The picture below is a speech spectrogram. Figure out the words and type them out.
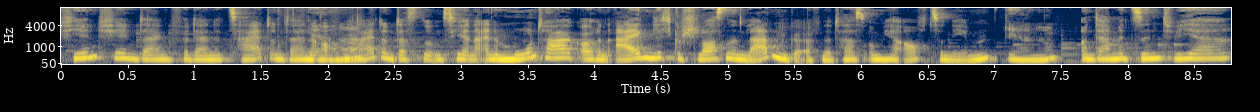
Vielen, vielen Dank für deine Zeit und deine Gerne. Offenheit und dass du uns hier an einem Montag euren eigentlich geschlossenen Laden geöffnet hast, um hier aufzunehmen. Gerne. Und damit sind wir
